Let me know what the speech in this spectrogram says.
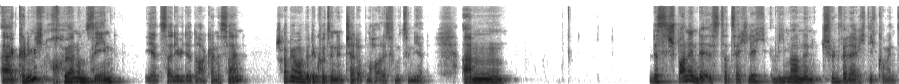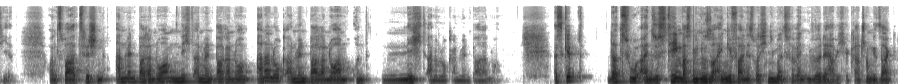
Äh, könnt ihr mich noch hören und sehen? Jetzt seid ihr wieder da, kann es sein? Schreibt mir mal bitte kurz in den Chat, ob noch alles funktioniert. Ähm, das Spannende ist tatsächlich, wie man einen Schönfelder richtig kommentiert. Und zwar zwischen anwendbarer Norm, nicht anwendbarer Norm, analog anwendbarer Norm und nicht analog anwendbarer Norm. Es gibt dazu ein System, was mir nur so eingefallen ist, was ich niemals verwenden würde, habe ich ja gerade schon gesagt.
